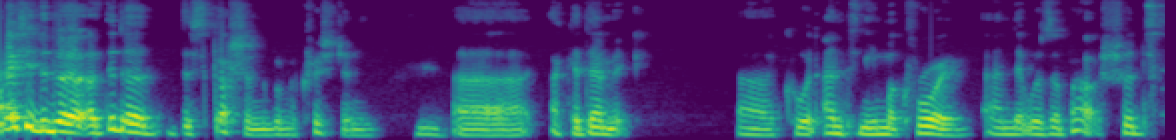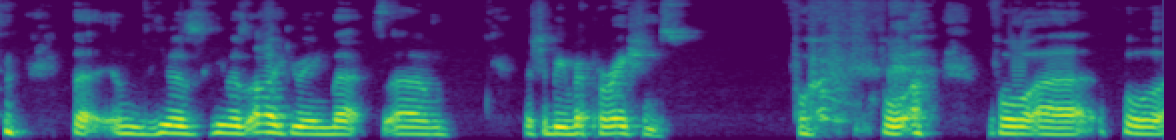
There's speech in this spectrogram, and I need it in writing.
I actually did a I did a discussion with a Christian Mm. uh, academic uh, called Anthony McRoy, and it was about should that and he was he was arguing that um, there should be reparations for for for uh, for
